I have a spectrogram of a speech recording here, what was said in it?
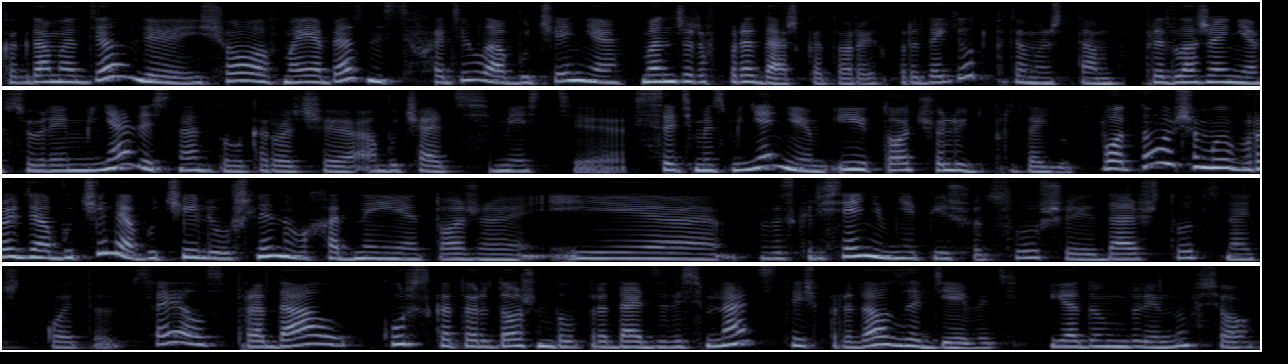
когда мы это делали, еще в мои обязанности входило обучение менеджеров продаж, которые их продают, потому что там предложения все время менялись, надо было, короче, обучать вместе с этим изменением и то, что люди продают. Вот, ну, в общем, мы вроде обучили, обучили, ушли на выходные тоже, и в воскресенье мне пишут, слушай, дальше тут, значит, какой-то sales продал курс, который должен был продать за 18 тысяч, продал за 9. Я думаю, блин, ну все,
